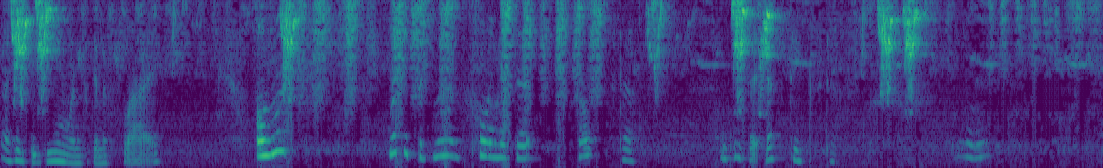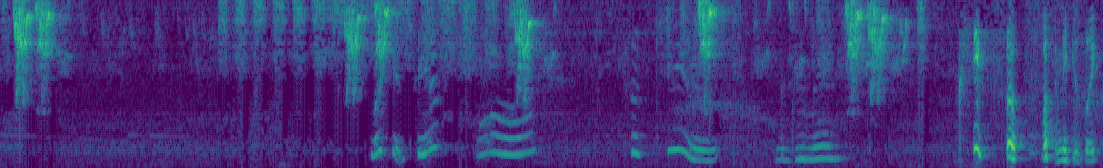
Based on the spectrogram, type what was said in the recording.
I think the green one's gonna fly. Oh look! Look at the blue one's pulling at that out stuff. Look at that nesting stuff. Look at see Aww. So cute. Zoom in. He's so funny. He's like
